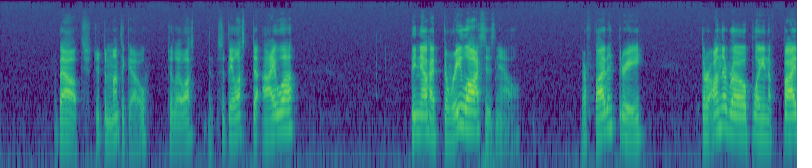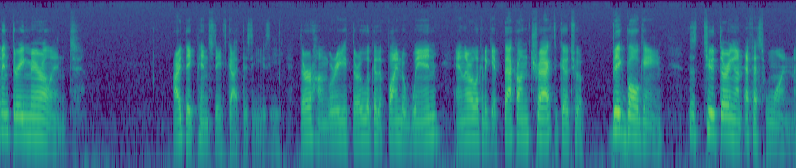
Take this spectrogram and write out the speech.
about just a month ago. Till they lost, since they lost to Iowa. They now have three losses now. They're five and three. They're on the road playing the five and three Maryland. I think Penn State's got this easy. They're hungry. They're looking to find a win, and they're looking to get back on track to go to a big bowl game. This is 2:30 on FS1.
